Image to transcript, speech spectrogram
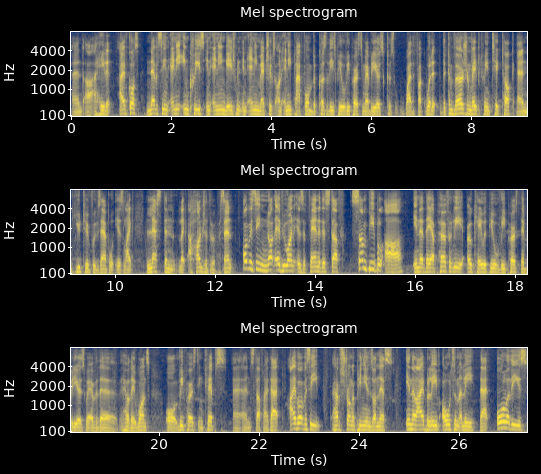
and uh, I hate it. I, of course, never seen any increase in any engagement in any metrics on any platform because of these people reposting my videos, because why the fuck would it? The conversion rate between TikTok and YouTube, for example, is like less than like a hundredth of a percent. Obviously, not everyone is a fan of this stuff. Some people are, in that they are perfectly okay with people reposting their videos wherever the hell they want or reposting clips and stuff like that. I've obviously have strong opinions on this in that I believe ultimately that all of these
